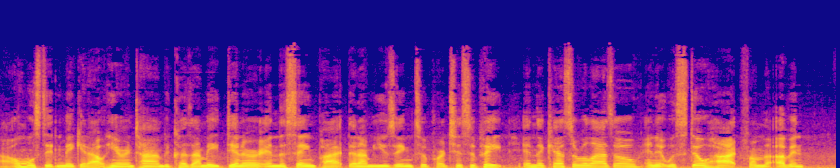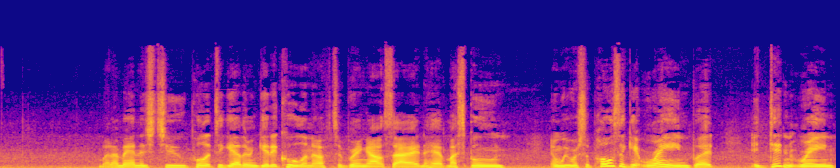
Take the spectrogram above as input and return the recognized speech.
I almost didn't make it out here in time because I made dinner in the same pot that I'm using to participate in the cacerolazo and it was still hot from the oven. But I managed to pull it together and get it cool enough to bring outside and have my spoon. And we were supposed to get rain, but it didn't rain.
